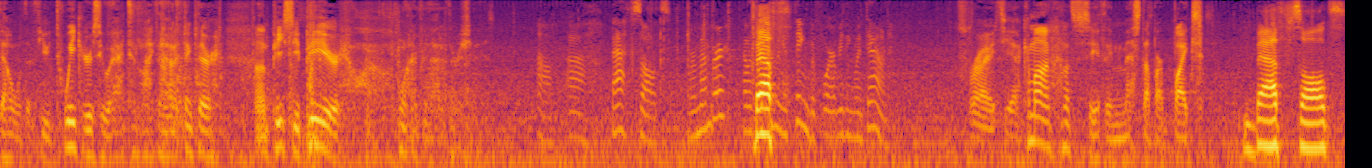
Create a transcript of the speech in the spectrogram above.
dealt with a few tweakers who acted like that. I think they're on PCP or whatever that other shit is. Oh, uh, bath salts. Remember? That was Bath- becoming a thing before everything went down. Right, yeah. Come on, let's see if they messed up our bikes. Bath salts.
